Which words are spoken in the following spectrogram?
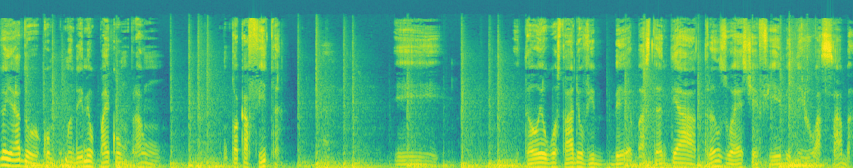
ganhado, mandei meu pai comprar um, um toca-fita. E então eu gostava de ouvir bastante a Transoeste FM de Joaçaba.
